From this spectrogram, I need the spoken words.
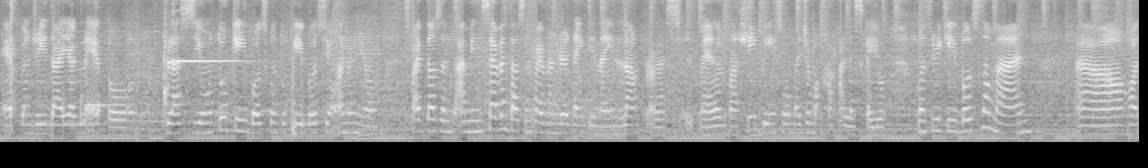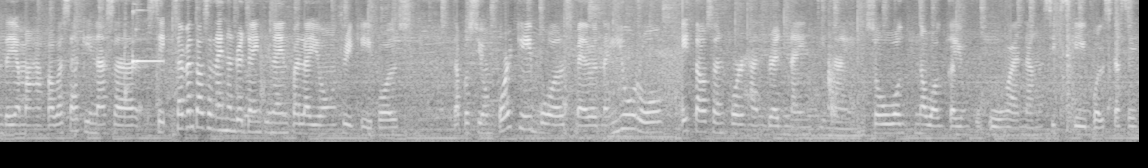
etong J-Diag na eto, plus yung 2 cables, kung 2 cables yung ano nyo, 5,000, I mean 7,599 lang plus meron pang shipping so medyo makakalas kayo. Kung 3 cables naman, uh, Honda Yamaha Kawasaki nasa 7,999 pala yung 3 cables. Tapos yung 4 cables, meron ng euro, 8,499. So, wag na wag kayong kukuha ng 6 cables kasi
